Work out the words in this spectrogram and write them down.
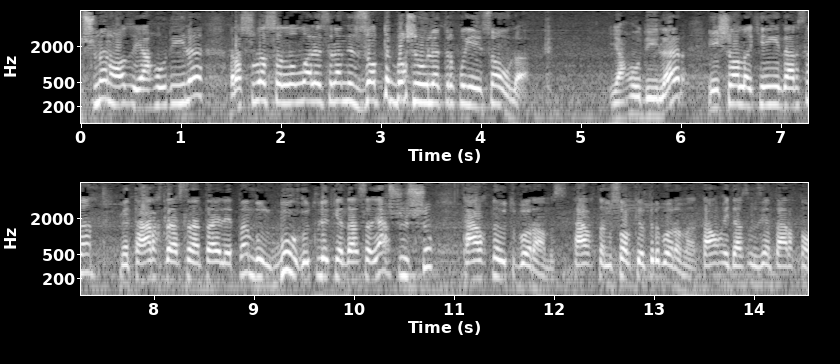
Dushman hozir yahudiylar rasululloh sallallohu alayhi vasallamning zotni boshini o'ylantirib qo'ygan inson ular. Yahudiylar inshaalloh keyingi darsda men tarix darsidan tayyorlayapman. Bu bu o'tilayotgan darslar yaxshi shu tarixdan o'tib boramiz. Tarixdan misol keltirib boraman. Tavhid darsimizga ham tarixdan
